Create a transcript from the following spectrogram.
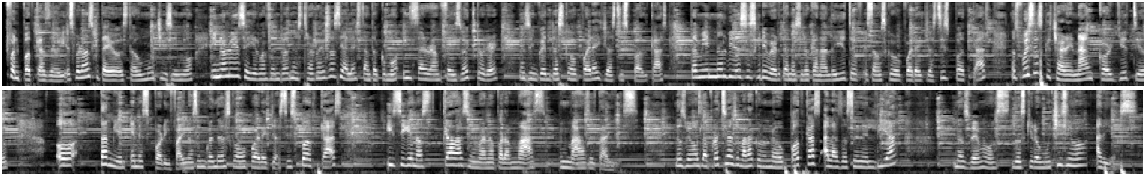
fue el podcast de hoy. Esperamos que te haya gustado muchísimo y no olvides seguirnos en todas nuestras redes sociales, tanto como Instagram, Facebook, Twitter. Nos encuentras como Poetic Justice Podcast. También no olvides suscribirte a nuestro canal de YouTube. Estamos como Poetic Justice Podcast. Nos puedes escuchar en Anchor, YouTube o también en Spotify. Nos encuentras como Poetic Justice Podcast y síguenos cada semana para más y más detalles. Nos vemos la próxima semana con un nuevo podcast a las 12 del día. Nos vemos. Los quiero muchísimo. Adiós.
